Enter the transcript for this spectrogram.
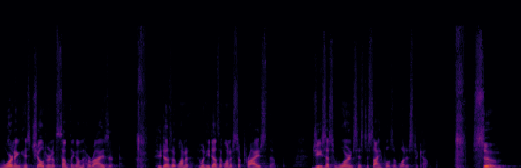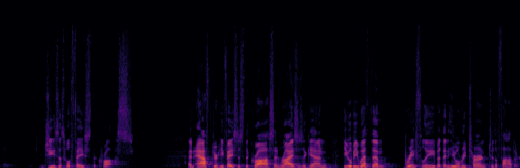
warning his children of something on the horizon who doesn't want to, when he doesn't want to surprise them, Jesus warns his disciples of what is to come. Soon, Jesus will face the cross. And after he faces the cross and rises again, he will be with them briefly, but then he will return to the Father.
